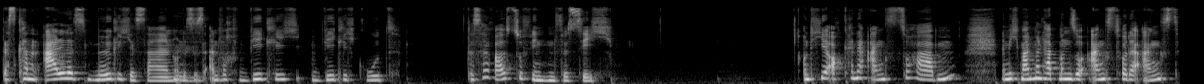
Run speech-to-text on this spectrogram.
Das kann alles Mögliche sein und mhm. es ist einfach wirklich, wirklich gut, das herauszufinden für sich. Und hier auch keine Angst zu haben. Nämlich manchmal hat man so Angst vor der Angst,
